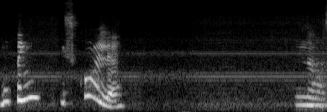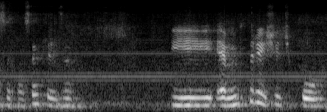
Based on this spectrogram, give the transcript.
não têm escolha. Nossa, com certeza. E é muito triste, tipo,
